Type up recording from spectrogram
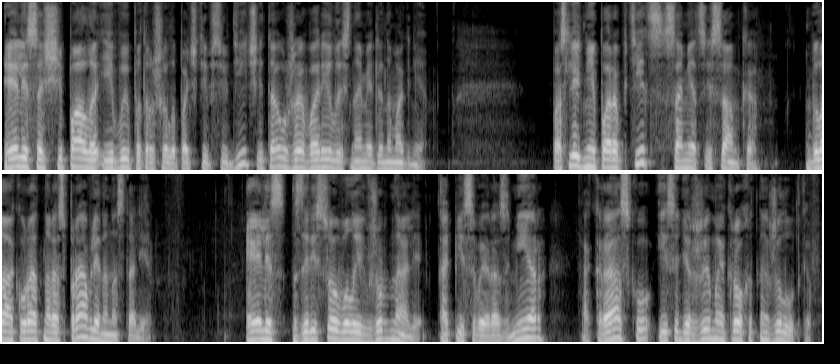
Элис ощипала и выпотрошила почти всю дичь, и та уже варилась на медленном огне. Последняя пара птиц, самец и самка, была аккуратно расправлена на столе. Элис зарисовывала их в журнале, описывая размер, окраску и содержимое крохотных желудков.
